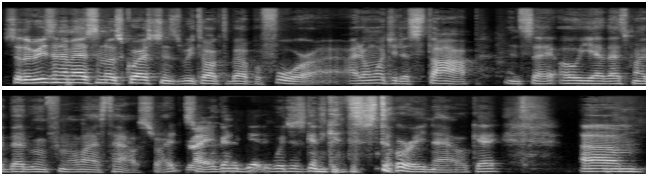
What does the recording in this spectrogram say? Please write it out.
So the reason I'm asking those questions we talked about before, I don't want you to stop and say, "Oh yeah, that's my bedroom from the last house," right? So right. we're gonna get, we're just gonna get the story now, okay? Um,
